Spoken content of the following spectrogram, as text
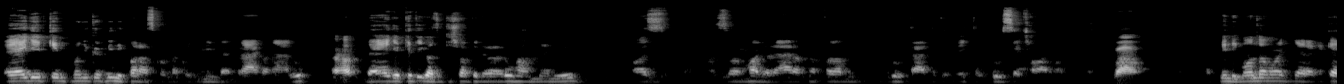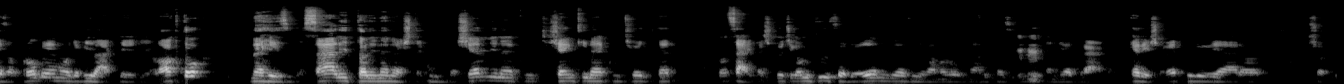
Egyébként mondjuk ők mindig panaszkodnak, hogy minden drága náluk, Aha. de egyébként igazuk is van, például a ruhammenü, az, az a magyar áraknak valami brutál, tehát tudom, plusz egy harmad. Wow. Mindig mondom, hogy gyerekek, ez a probléma, hogy a világ végén laktok, nehéz ide szállítani, nem estek útba semminek, úgy, senkinek, úgyhogy tehát a szállítási költség, ami külföldről jön, ugye az nyilvánvaló hogy náluk az Mhm. emiatt drága. kevés a repülőjárat, stb.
